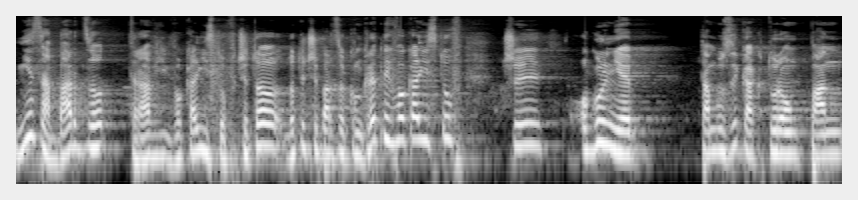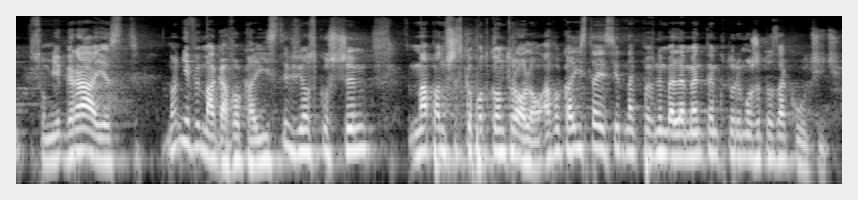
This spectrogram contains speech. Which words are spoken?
nie za bardzo trawi wokalistów. Czy to dotyczy bardzo konkretnych wokalistów, czy ogólnie ta muzyka, którą pan w sumie gra, jest, no nie wymaga wokalisty, w związku z czym ma pan wszystko pod kontrolą, a wokalista jest jednak pewnym elementem, który może to zakłócić.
